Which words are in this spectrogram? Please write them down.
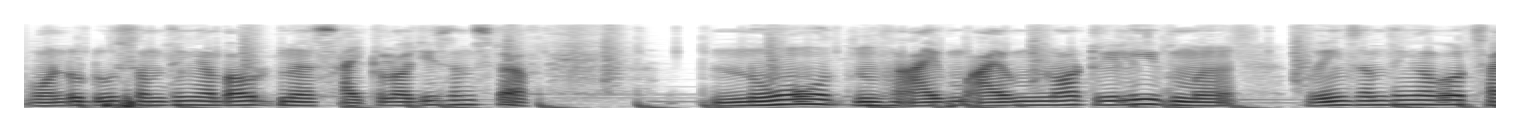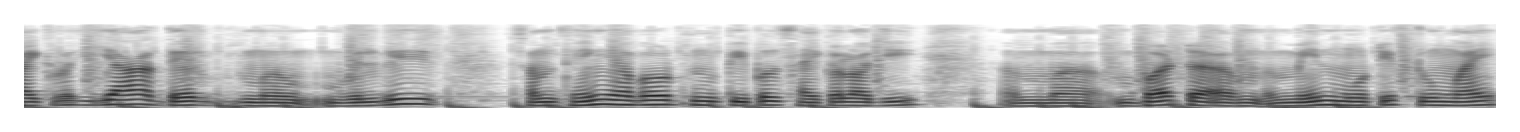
want to do something about uh, psychologies and stuff? No i'm i'm not really doing something about psychology. Yeah there um, will be something about people's psychology. Um, uh, but um, main motive to my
